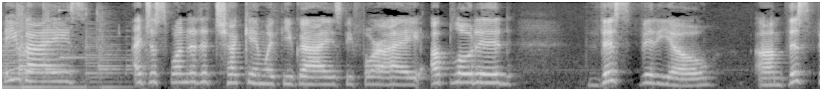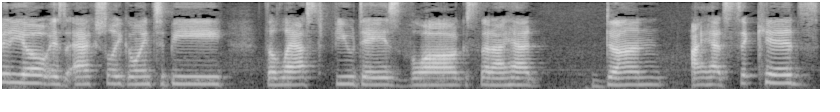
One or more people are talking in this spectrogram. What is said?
Hey you guys, I just wanted to check in with you guys before I uploaded this video. Um, this video is actually going to be the last few days vlogs that I had done. I had sick kids.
